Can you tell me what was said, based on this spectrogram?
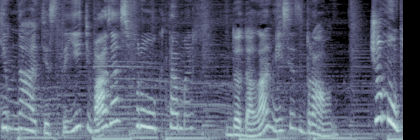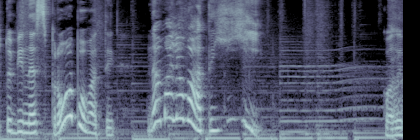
кімнаті стоїть ваза з фруктами, додала місіс Браун. Чому б тобі не спробувати намалювати її? Коли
